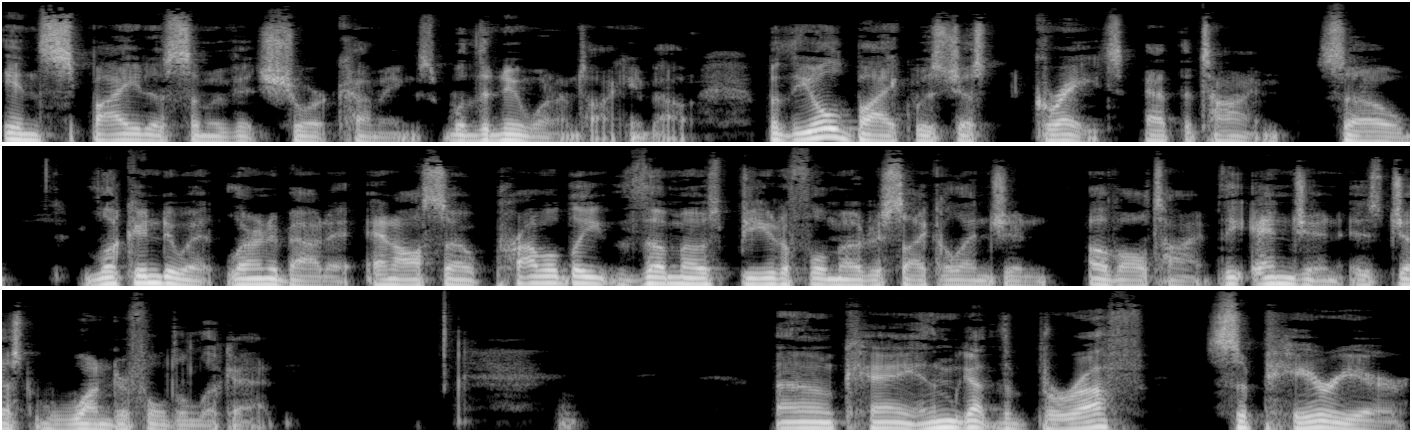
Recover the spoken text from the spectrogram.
in spite of some of its shortcomings. Well, the new one I'm talking about, but the old bike was just great at the time. So look into it, learn about it, and also probably the most beautiful motorcycle engine of all time. The engine is just wonderful to look at. Okay, and then we got the Brough Superior.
